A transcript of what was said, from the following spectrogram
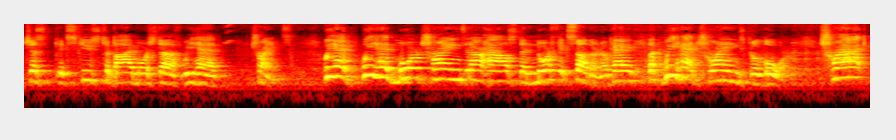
just excuse to buy more stuff, we had trains. We had we had more trains in our house than Norfolk Southern, okay? Like we had trains galore. Track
